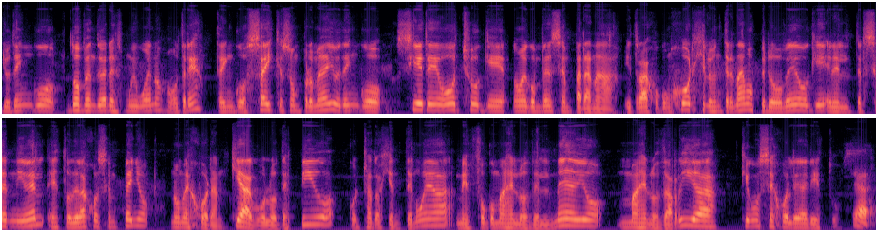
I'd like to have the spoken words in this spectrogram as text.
Yo tengo dos vendedores muy buenos o tres, tengo seis que son promedio, tengo siete o ocho que no me convencen para nada. Y trabajo con Jorge, los entrenamos, pero veo que en el tercer nivel, estos de bajo desempeño, no mejoran. ¿Qué hago? Los despido, contrato a gente nueva, me enfoco más en los del medio, más en los de arriba, ¿Qué consejo le darías tú? O sea,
